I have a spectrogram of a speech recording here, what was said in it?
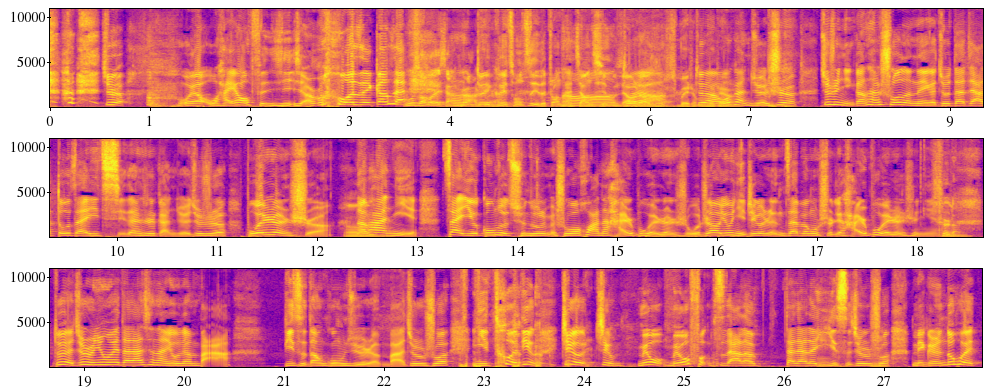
就是我要我还要分析一下吗？我在刚才无所谓，想说啥对，可以从自己的状态讲起嘛，啊聊聊对啊对啊，为什么会这样。我感觉是，就是你刚才说的那个，就是大家都在一起，但是感觉就是不会认识，嗯哪怕你在一个工作群组里面说过话，那还是不会认识。我知道有你这个人在办公室里，还是不会认识你。是的，对，就是因为大家现在有点把。彼此当工具人吧，就是说你特定 这个这个没有没有讽刺大家的大家的意思，就是说每个人都会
